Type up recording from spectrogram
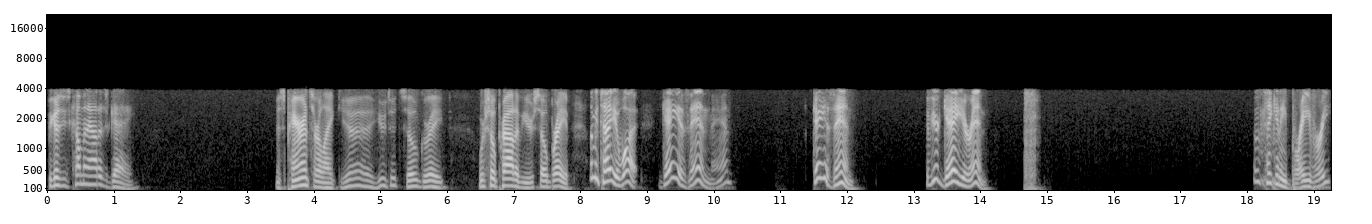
because he's coming out as gay his parents are like yeah you did so great we're so proud of you you're so brave let me tell you what Gay is in, man. Gay is in. If you're gay, you're in. Doesn't take any bravery.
